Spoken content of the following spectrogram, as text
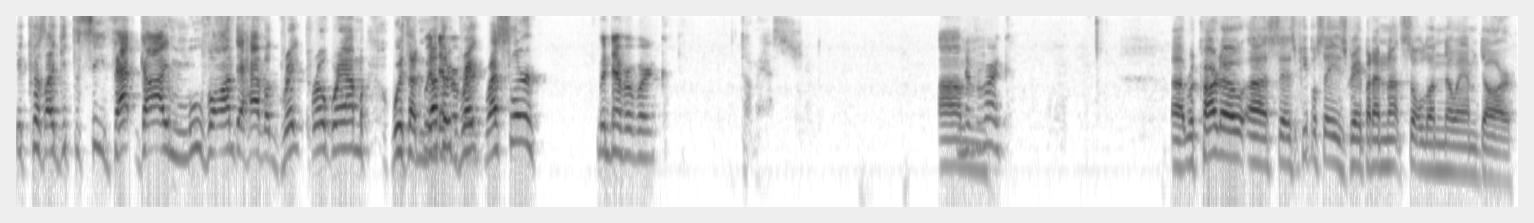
because I get to see that guy move on to have a great program with another great work. wrestler. Would never work. Dumbass. Would never Um, work. uh, Ricardo uh, says people say he's great, but I'm not sold on Noam Dar.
